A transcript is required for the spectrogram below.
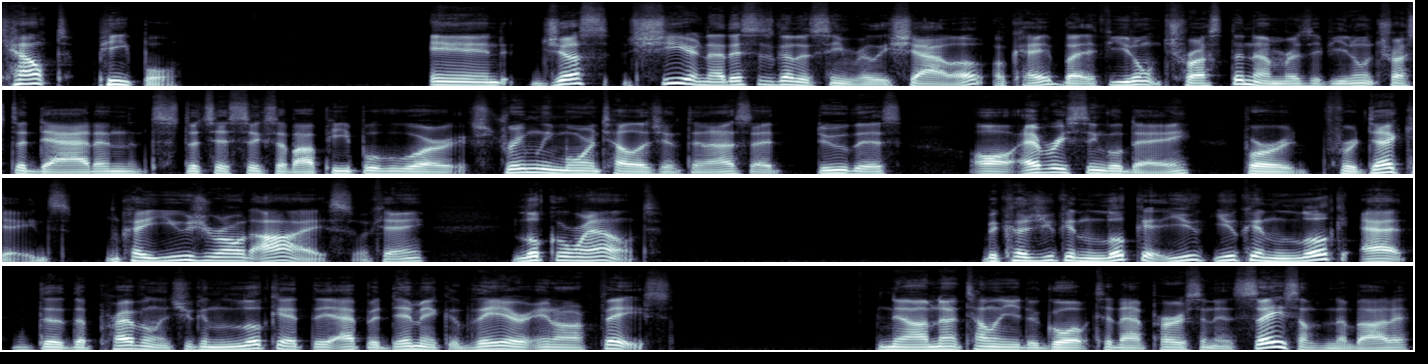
Count people. And just sheer, now this is going to seem really shallow, okay? But if you don't trust the numbers, if you don't trust the data and statistics about people who are extremely more intelligent than us that do this all every single day, for for decades. Okay, use your own eyes. Okay, look around because you can look at you you can look at the the prevalence. You can look at the epidemic there in our face. Now, I'm not telling you to go up to that person and say something about it,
